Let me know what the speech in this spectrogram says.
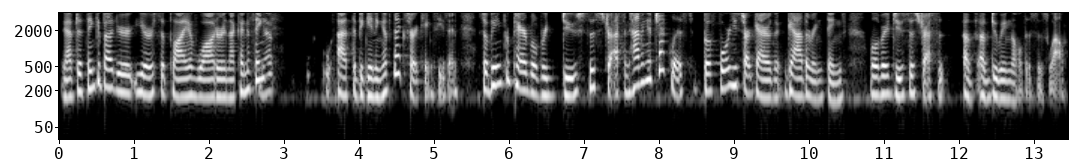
You have to think about your, your supply of water and that kind of thing Yep. at the beginning of next hurricane season. So being prepared will reduce the stress and having a checklist before you start gather, gathering things will reduce the stress of, of doing all this as well.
